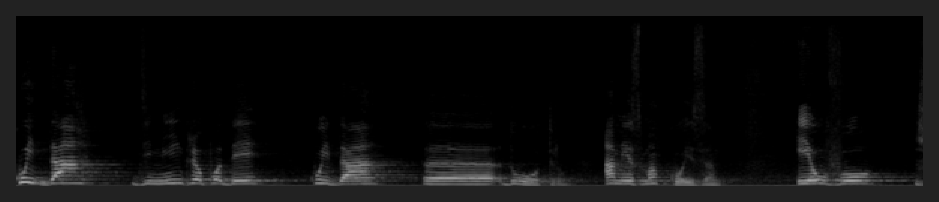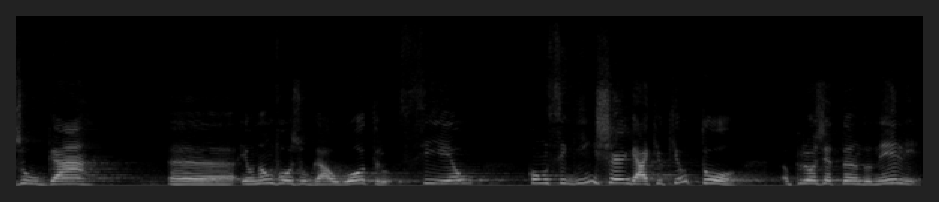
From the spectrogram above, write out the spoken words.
cuidar de mim para eu poder cuidar uh, do outro. A mesma coisa. Eu vou julgar uh, eu não vou julgar o outro se eu conseguir enxergar que o que eu estou projetando nele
